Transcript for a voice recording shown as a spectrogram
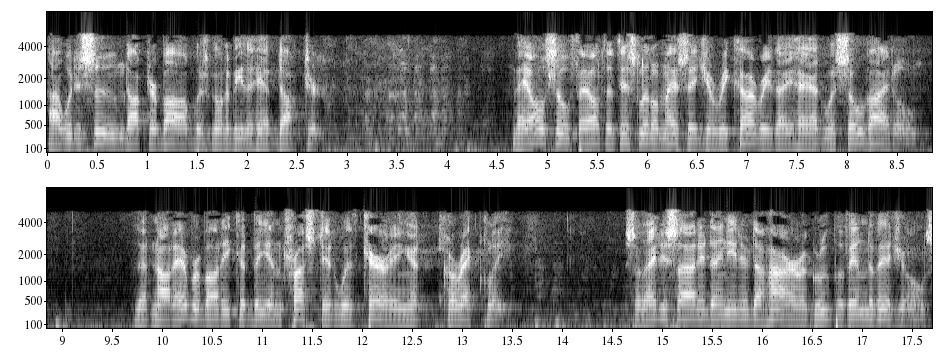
I would assume Dr. Bob was going to be the head doctor. They also felt that this little message of recovery they had was so vital that not everybody could be entrusted with carrying it correctly. So they decided they needed to hire a group of individuals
